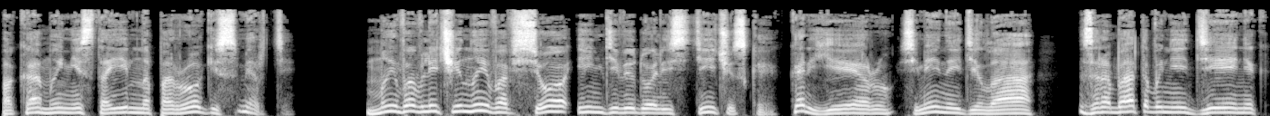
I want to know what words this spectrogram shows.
пока мы не стоим на пороге смерти. Мы вовлечены во все индивидуалистическое, карьеру, семейные дела, зарабатывание денег,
